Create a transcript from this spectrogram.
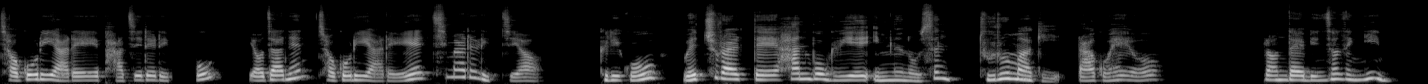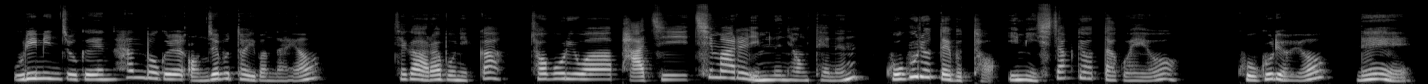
저고리 아래에 바지를 입고 여자는 저고리 아래에 치마를 입지요. 그리고 외출할 때 한복 위에 입는 옷은 두루마기라고 해요. 그런데 민 선생님, 우리 민족은 한복을 언제부터 입었나요? 제가 알아보니까 저고리와 바지, 치마를 입는 형태는 고구려 때부터 이미 시작되었다고 해요. 고구려요? 네.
